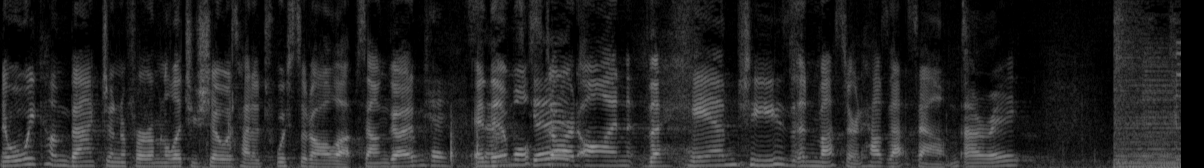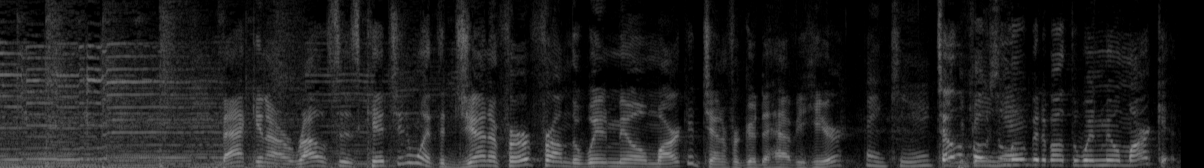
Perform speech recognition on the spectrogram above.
Now, when we come back, Jennifer, I'm going to let you show us how to twist it all up. Sound good? Okay, And then we'll good. start on the ham, cheese, and mustard. How's that sound? all right Back in our Rouse's kitchen with Jennifer from the Windmill Market. Jennifer, good to have you here. thank you Tell Good the folks a little bit about the Windmill Market.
